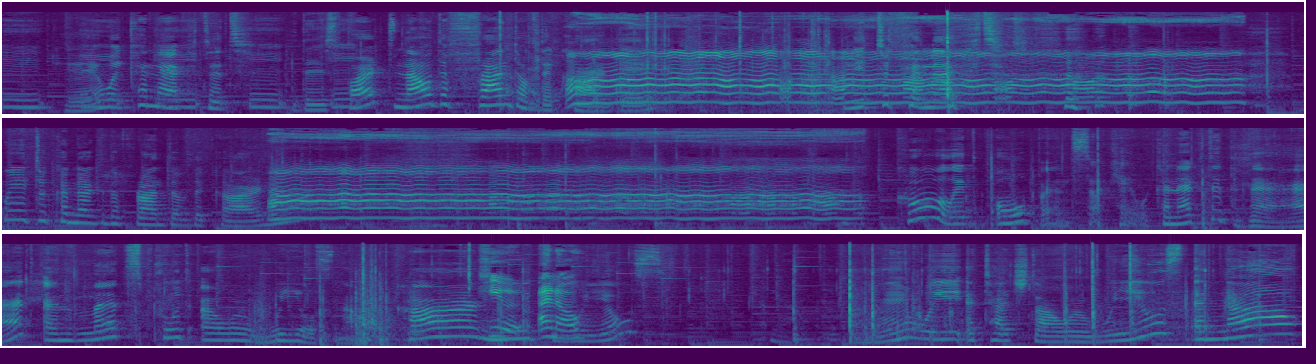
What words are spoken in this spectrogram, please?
mm, okay, mm, we connected this part. Now the front of the car. Dave. Ah. Need to connect. Connect the front of the car. Ah. Cool, it opens. Okay, we connected that, and let's put our wheels now. The car Here, I know. wheels. Okay, we attached our wheels, and now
